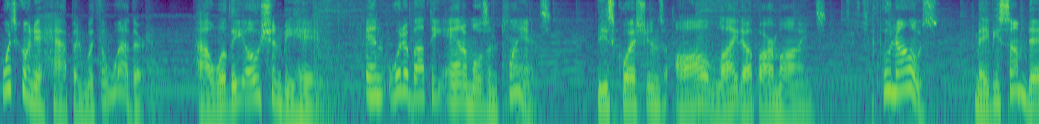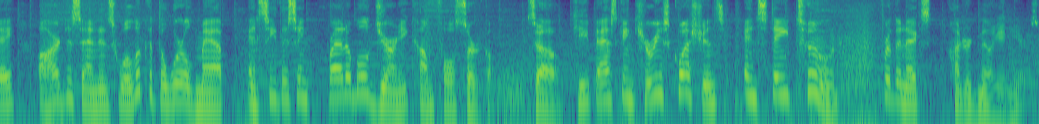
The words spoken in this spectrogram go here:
what's going to happen with the weather? How will the ocean behave? And what about the animals and plants? These questions all light up our minds. Who knows? Maybe someday our descendants will look at the world map and see this incredible journey come full circle. So keep asking curious questions and stay tuned for the next 100 million years.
